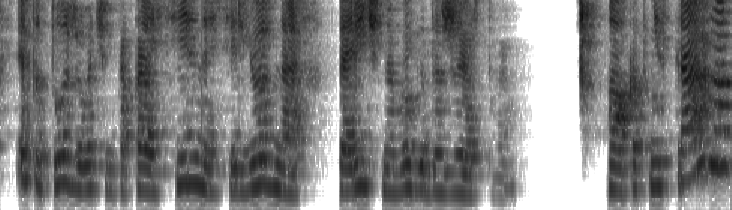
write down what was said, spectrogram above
– это тоже очень такая сильная, серьезная вторичная выгода жертвы. А, как ни странно,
